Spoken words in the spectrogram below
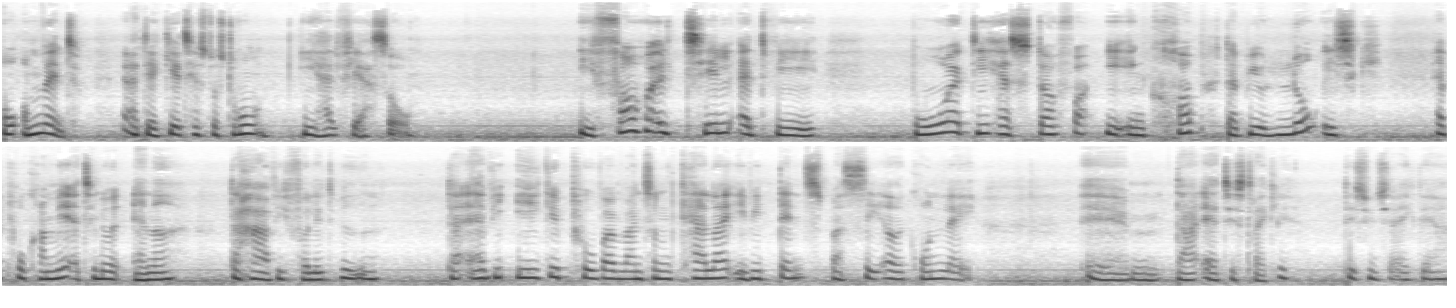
og omvendt, at jeg giver testosteron i 70 år. I forhold til, at vi bruger de her stoffer i en krop, der biologisk er programmeret til noget andet, der har vi for lidt viden der er vi ikke på, hvad man sådan kalder evidensbaseret grundlag, øh, der er tilstrækkeligt. Det synes jeg ikke, det er.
